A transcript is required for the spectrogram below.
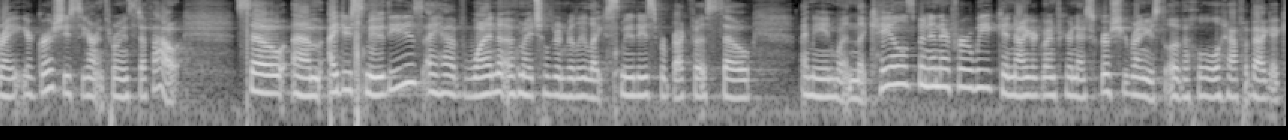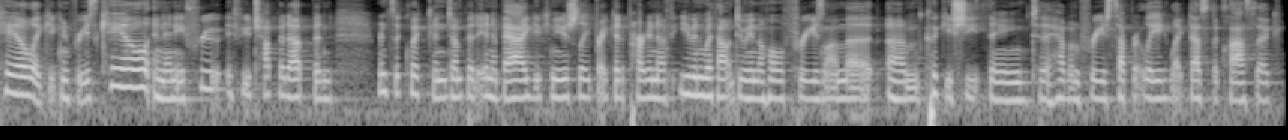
right? Your groceries so you aren't throwing stuff out. So um, I do smoothies. I have one of my children really likes smoothies for breakfast. So, I mean, when the kale's been in there for a week and now you're going for your next grocery run, you still have a whole half a bag of kale. Like you can freeze kale and any fruit if you chop it up and rinse it quick and dump it in a bag. You can usually break it apart enough, even without doing the whole freeze on the um, cookie sheet thing, to have them freeze separately. Like that's the classic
